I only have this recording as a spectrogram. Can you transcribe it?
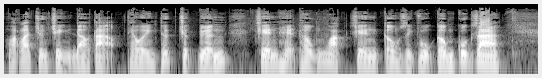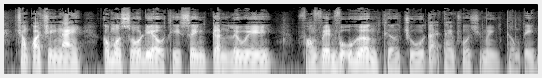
hoặc là chương trình đào tạo theo hình thức trực tuyến trên hệ thống hoặc trên cổng dịch vụ công quốc gia. Trong quá trình này, có một số điều thí sinh cần lưu ý. Phóng viên Vũ Hương thường trú tại thành phố Hồ Chí Minh thông tin.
